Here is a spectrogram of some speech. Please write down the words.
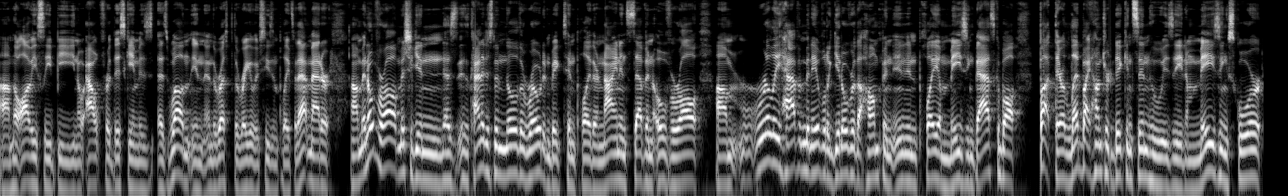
Um, he'll obviously be you know out for this game as as well, and, and the rest of the regular season play for that matter. Um, and overall, Michigan has, has, kind of just been middle of the road in Big Ten play. They're nine and seven overall. Um, really haven't been able to get over the hump and, and, and play amazing basketball. But they're led by Hunter Dickinson, who is an amazing scorer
